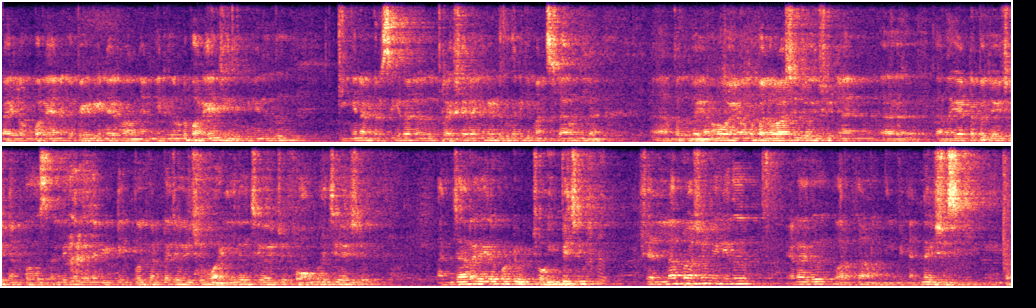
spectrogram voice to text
ഡയലോഗ് പറയാനൊക്കെ പേടിയുണ്ടായിരുന്നു. അത് ഞാൻ ഇതിനോട് പറയുകയും ചെയ്തു. ഇത് ഇങ്ങനെ അഡ്രസ്സ് ചെയ്താൽ അത് പ്രഷർ എങ്ങനെ എടുക്കുന്നത് എനിക്ക് മനസ്സിലാവുന്നില്ല. അപ്പം അത് വേണോ വേണോ എന്ന് പല പ്രാവശ്യം ചോദിച്ചു. ഞാൻ കഥ കേട്ടപ്പോൾ ചോദിച്ചു. ഞാൻ പേഴ്സണലി ഞാൻ വീട്ടിൽ പോയി കണ്ട് ചോദിച്ചു. വഴിയിൽ വെച്ച് ചോദിച്ചു. ഫോം വിളിച്ച് ചോദിച്ചു. അഞ്ചാറ് പേരെ കൊണ്ട് ചോദിപ്പിച്ചു. പക്ഷെ എല്ലാ പ്രാവശ്യവും ഇനി ഇത് എടാ ഇത് വർക്കാണ് നീ എന്നെ വിശ്വസിക്കും. ഇത്ര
